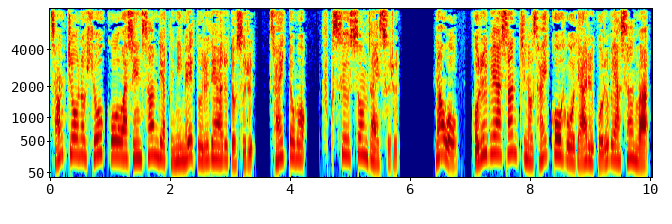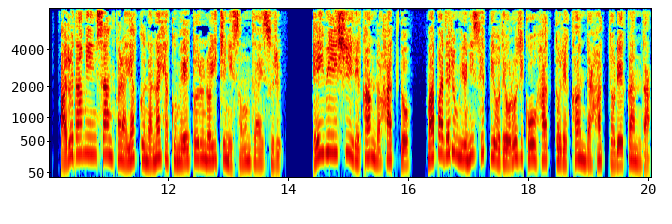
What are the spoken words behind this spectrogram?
山頂の標高は1302メートルであるとするサイトも複数存在する。なお、ゴルベア山地の最高峰であるゴルベア山は、アルダミン山から約700メートルの位置に存在する。ABC レカンダハット、マパデルミュニセピオでオロジコーハットレカンダハットレカンダ。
